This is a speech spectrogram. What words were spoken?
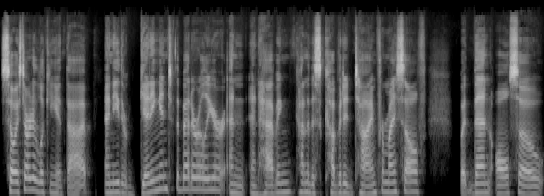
So I started looking at that and either getting into the bed earlier and and having kind of this coveted time for myself, but then also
